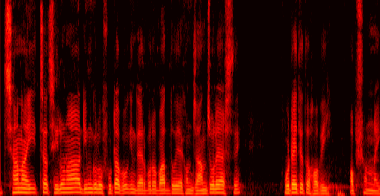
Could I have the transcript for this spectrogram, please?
ইচ্ছা নাই, ইচ্ছা ছিল না ডিমগুলো ফুটাবো, কিন্তু এরপরও বাধ্য হয়ে এখন যান চলে আসছে। ফুটাইতে তো হবেই, অপশন নাই।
